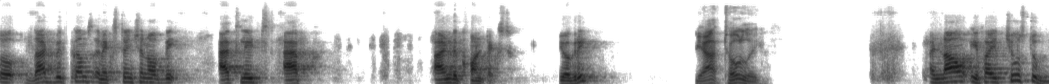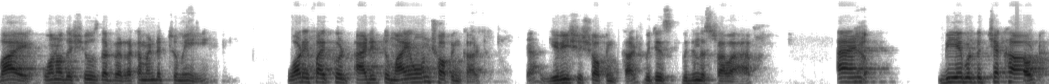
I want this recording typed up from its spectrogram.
so that becomes an extension of the athletes app and the context you agree Yeah. Totally. And now, if I choose to buy one of the shoes that were recommended to me, what if I could add it to my own shopping cart? Yeah, Girish's shopping cart, which is within the Strava app, and Yeah. be able to check out.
